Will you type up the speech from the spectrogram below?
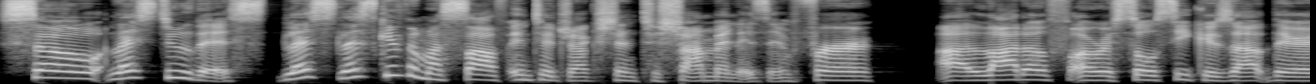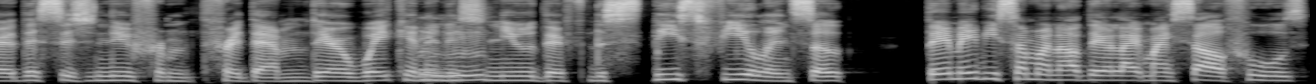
so let's do this. Let's let's give them a soft introduction to shamanism for a lot of our soul seekers out there. This is new from for them. They're awakening. It's new. They're this, these feelings. So there may be someone out there like myself who's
